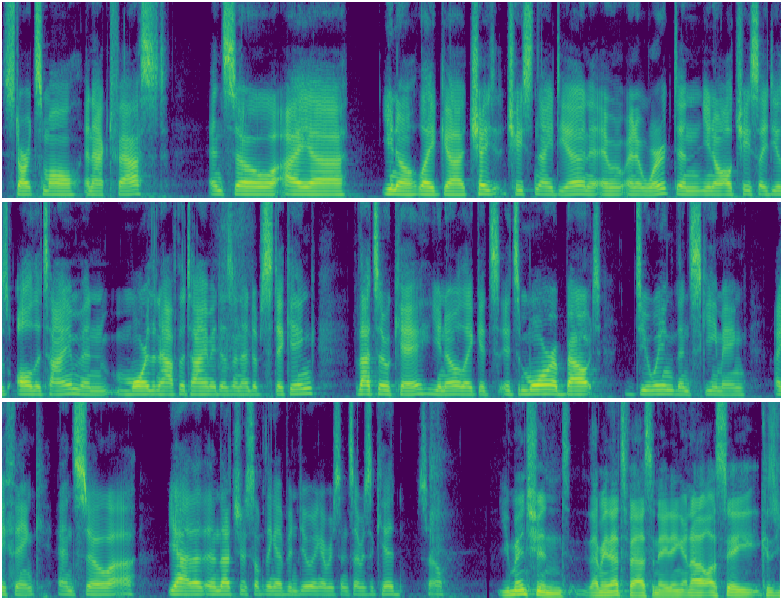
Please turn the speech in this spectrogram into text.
start small and act fast and so I, uh, you know, like uh, chase, chased an idea and it, and it worked. And, you know, I'll chase ideas all the time. And more than half the time, it doesn't end up sticking. But that's okay. You know, like it's, it's more about doing than scheming, I think. And so, uh, yeah, that, and that's just something I've been doing ever since I was a kid. So. You mentioned, I mean, that's fascinating. And I'll, I'll say, because,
